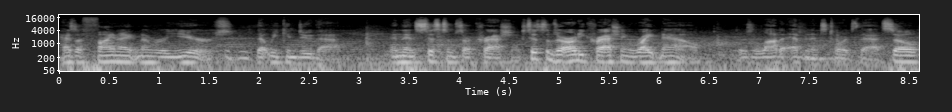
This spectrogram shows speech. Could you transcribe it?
has a finite number of years mm-hmm. that we can do that. And then systems are crashing. Systems are already crashing right now. There's a lot of evidence towards that. So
